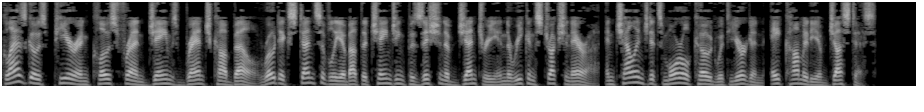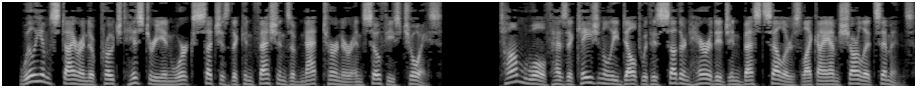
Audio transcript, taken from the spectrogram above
Glasgow's peer and close friend James Branch Cabell wrote extensively about the changing position of gentry in the Reconstruction era, and challenged its moral code with Jurgen, a comedy of justice. William Styron approached history in works such as The Confessions of Nat Turner and Sophie's Choice. Tom Wolfe has occasionally dealt with his Southern heritage in bestsellers like I Am Charlotte Simmons.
